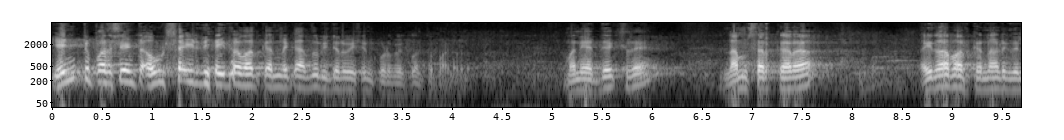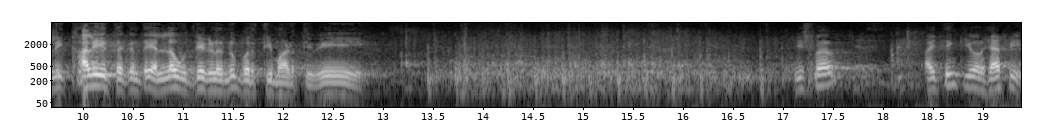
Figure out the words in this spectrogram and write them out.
ಎಂಟ್- percent outside the Hyderabad Karnataka ಅದು ರಿಸರ್ವೇಶನ್ ಕೊಡಬೇಕು ಅಂತ ಮಾಡೋದು ಮನೆ ಅಧ್ಯಕ್ಷರೇ ನಮ್ಮ ಸರ್ಕಾರ ಹೈದರಾಬಾದ್ ಕರ್ನಾಟಕದಲ್ಲಿ ಖಾಲಿ ಇರ್ತಕ್ಕಂಥ ಎಲ್ಲ ಹುದ್ದೆಗಳನ್ನು ಭರ್ತಿ ಮಾಡ್ತೀವಿ. Eshwar I think you are happy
